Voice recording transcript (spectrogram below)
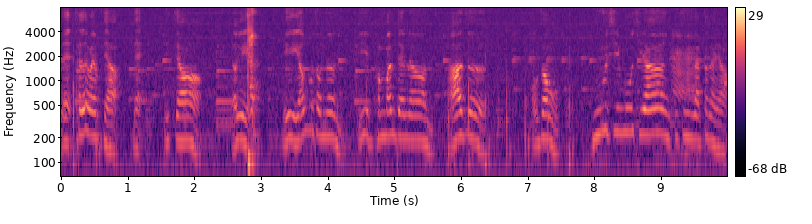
네 찾아봐보세요. 네 있죠. 여기 이 연구소는 이 밤만 되면 아주 엄청 무시무시한 귀신이 나타나요.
